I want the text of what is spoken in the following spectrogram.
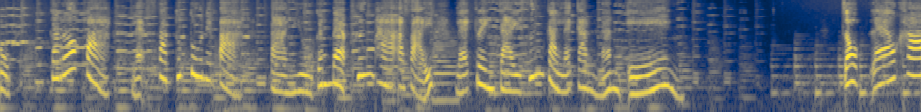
ลกระรอกป่า และสัตว์ทุกตัวในป่า ต่างอยู่กันแบบพึ่งพาอาศัย และเกรงใจซึ่งกันและกันนั่นเอง จบแล้วค่ะ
